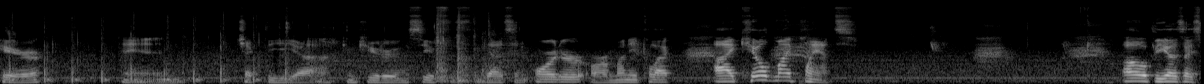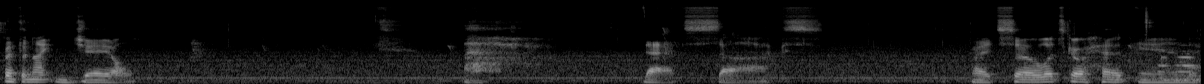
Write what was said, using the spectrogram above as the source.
here and check the uh, computer and see if that's in order or money collect. I killed my plants. Oh, because I spent the night in jail. That sucks. Alright, so let's go ahead and...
